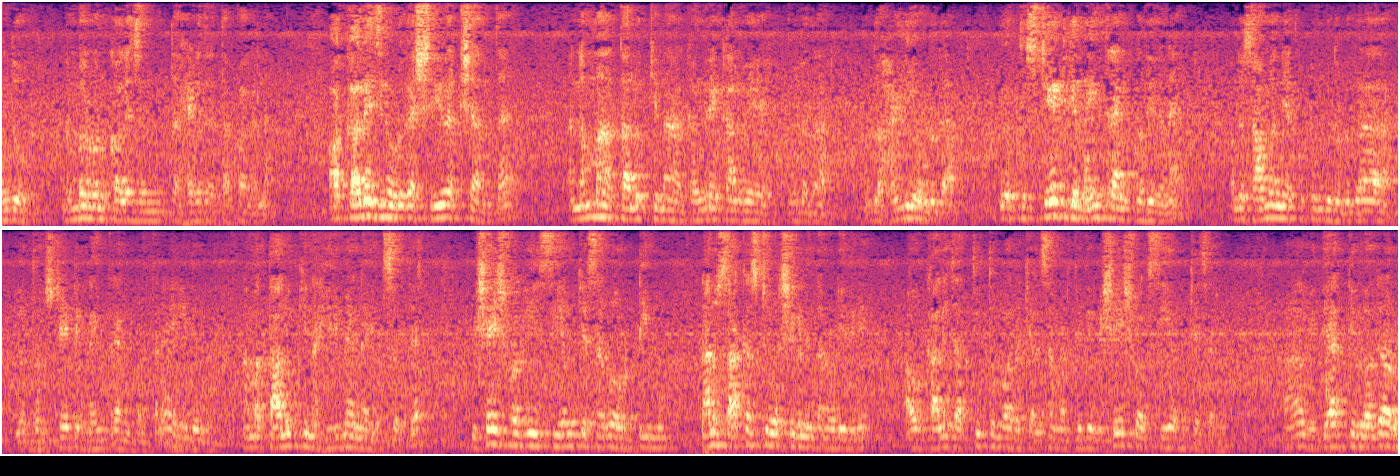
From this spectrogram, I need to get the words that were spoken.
ಒಂದು ನಂಬರ್ ಒನ್ ಕಾಲೇಜ್ ಅಂತ ಹೇಳಿದ್ರೆ ತಪ್ಪಾಗಲ್ಲ. ಆ ಕಾಲೇಜಿನ ಹುಡುಗ ಶ್ರೀರಕ್ಷ ಅಂತ. ನಮ್ಮ ತಾಲೂಕಿನ ಗಂಗ್ರೆ ಕಾಲುವೆ ಮೂಲದ ಒಂದು ಹಳ್ಳಿಯ ಹುಡುಗ. ಇವತ್ತು ಸ್ಟೇಟ್ಗೆ ನೈನ್ತ್ ರ್ಯಾಂಕ್ ಬಂದಿದ್ದಾನೆ. ಒಂದು ಸಾಮಾನ್ಯ ಕುಟುಂಬದ ಹುಡುಗ ಇವತ್ತೊಂದು ಸ್ಟೇಟಿಗೆ ನೈನ್ತ್ ರ್ಯಾಂಕ್ ಬರ್ತಾನೆ. ಇದು ನಮ್ಮ ತಾಲೂಕಿನ ಹಿರಿಮೆಯನ್ನು ಹೆಚ್ಚಿಸುತ್ತೆ ವಿಶೇಷವಾಗಿ ಸಿ ಎಂ ಕೆ ಸರ್ ಅವ್ರ ಟೀಮು ನಾನು ಸಾಕಷ್ಟು ವರ್ಷಗಳಿಂದ ನೋಡಿದ್ದೀನಿ. ಅವ್ರ ಕಾಲೇಜ್ ಅತ್ಯುತ್ತಮವಾದ ಕೆಲಸ ಮಾಡ್ತಿದ್ದೆ, ವಿಶೇಷವಾಗಿ ಸಿ ಎಂ ಕೆ ಸರ್ ವಿದ್ಯಾರ್ಥಿಗಳು ಅಂದರೆ ಅವ್ರ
